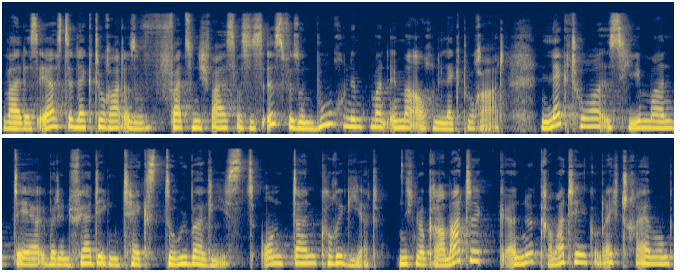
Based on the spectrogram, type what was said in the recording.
weil das erste Lektorat, also falls du nicht weißt, was es ist, für so ein Buch nimmt man immer auch ein Lektorat. Ein Lektor ist jemand, der über den fertigen Text drüber liest und dann korrigiert. Nicht nur Grammatik, äh, ne, Grammatik und Rechtschreibung.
